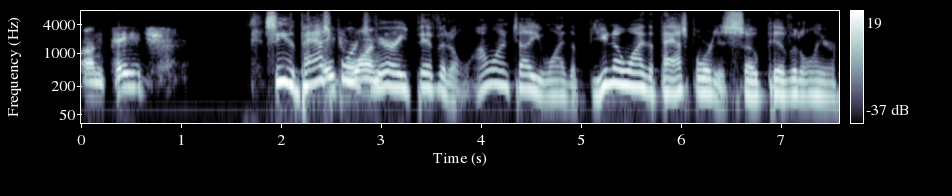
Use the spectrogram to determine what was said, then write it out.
on page See, the passport's very pivotal. I want to tell you why the. You know why the passport is so pivotal here?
